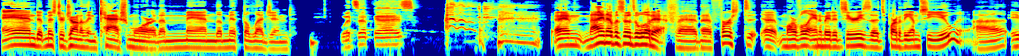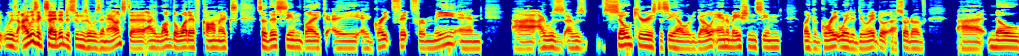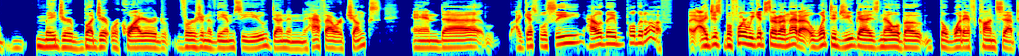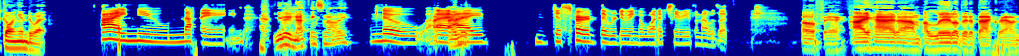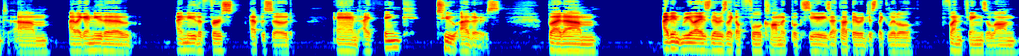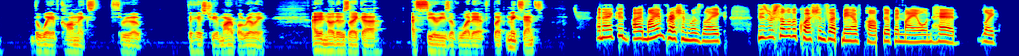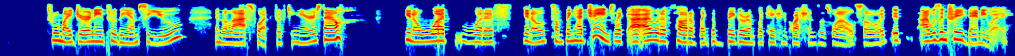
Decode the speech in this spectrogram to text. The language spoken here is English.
And Mr. Jonathan Cashmore, the man, the myth, the legend. What's up, guys? and nine episodes of What If, uh, the first uh, Marvel animated series that's part of the MCU. Uh, it was I was excited as soon as it was announced. Uh, I love the What If comics, so this seemed like a, a great fit for me, and uh, I was I was so curious to see how it would go. Animation seemed like a great way to do it, a sort of uh, no major budget required version of the MCU done in half hour chunks. And uh, I guess we'll see how they pulled it off. I, I just, before we get started on that, uh, what did you guys know about the what if concept going into it? I knew nothing. You knew nothing, Sonali? No, I, I- I just heard they were doing a what if series and that was it. Oh, fair. I had um, a little bit of background. Um, I like I knew the I knew the first episode, and I think two others, but um, I didn't realize there was like a full comic book series. I thought they were just like little fun things along the way of comics throughout the history of Marvel. Really, I didn't know there was like a a series of what if, but makes sense. And I could, I, my impression was like, these were some of the questions that may have popped up in my own head, like through my journey through the MCU in the last, what, 15 years now? you know, what, what if, you know, something had changed? Like, I, I would have thought of like the bigger implication questions as well. So it, it, I was intrigued anyway.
